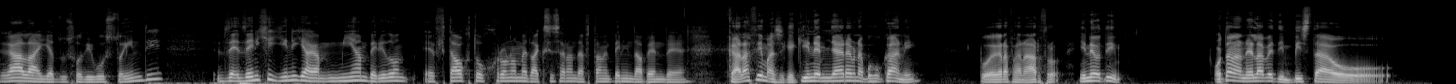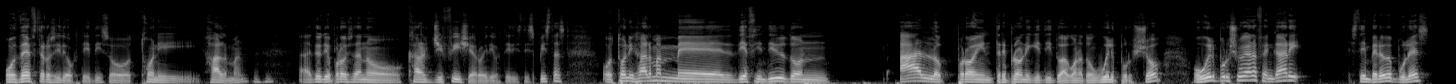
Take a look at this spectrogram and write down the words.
γάλα για τους οδηγούς στο Indy. Δε- δεν είχε γίνει για μια περίοδο 7-8 χρόνων μεταξύ 47 με 55. Καλά θυμάσαι και εκεί είναι μια έρευνα που έχω κάνει, που έγραφα ένα άρθρο, είναι ότι όταν ανέλαβε την πίστα ο, ο δεύτερος ιδιοκτήτης, ο Τόνι Χάλμαν, διότι ο πρώτος ήταν ο Καρλ Τζι Φίσερ, ο ιδιοκτήτης της πίστας, ο Τόνι Χάλμαν με διευθυντή του τον άλλο πρώην τριπλό νικητή του αγώνα, τον Will Purcell, ο Will Purcell για ένα φεγγάρι στην περίοδο που λες,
